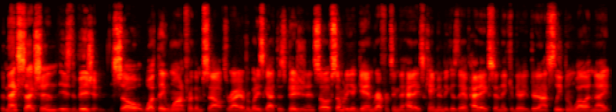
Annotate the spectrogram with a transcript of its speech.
the next section is the vision. So, what they want for themselves, right? Everybody's got this vision. And so, if somebody, again, referencing the headaches, came in because they have headaches and they, they're, they're not sleeping well at night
